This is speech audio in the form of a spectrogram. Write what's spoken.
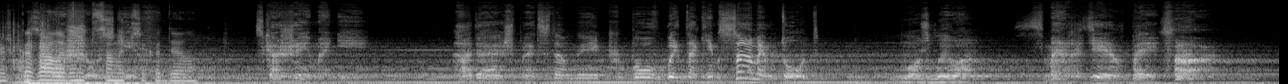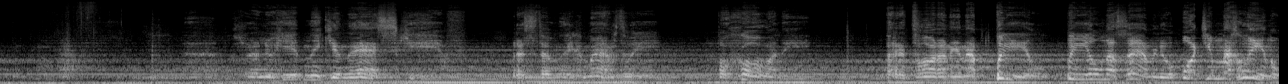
Я ж казала, він саме психодел. скажи мені, гадаєш, представник був би таким самим тут? Можливо. Смердів би. Жалюгідний кінець, Скіф. Представник мертвий, похований, перетворений на пил, пил на землю, потім на глину.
